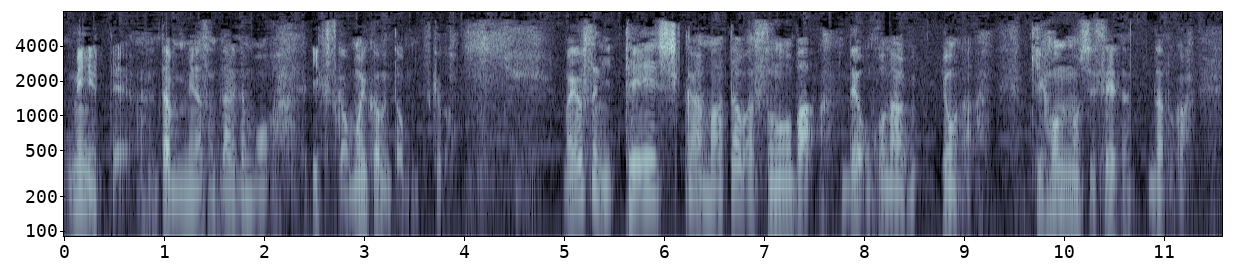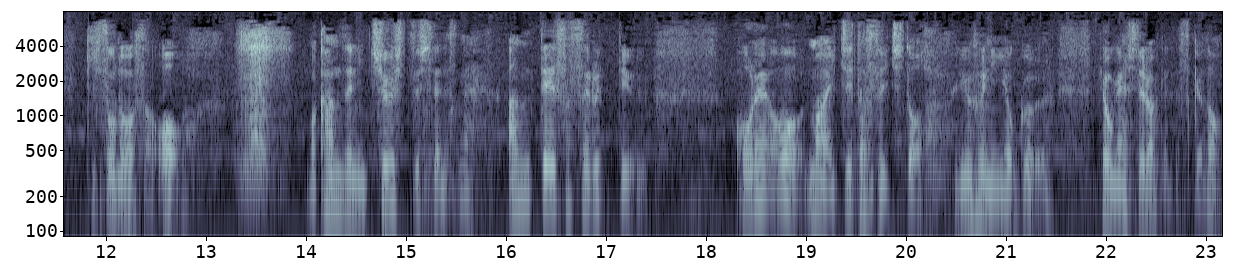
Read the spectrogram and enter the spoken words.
メニューって多分皆さん誰でもいくつか思い浮かぶと思うんですけど、まあ、要するに停止かまたはその場で行うような基本の姿勢だとか基礎動作を、まあ、完全に抽出してですね、安定させるっていう、これをまあ1たす1というふうによく表現してるわけですけど、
